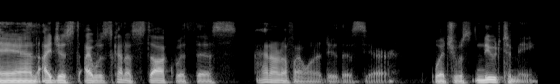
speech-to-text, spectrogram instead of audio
and I just I was kind of stuck with this. I don't know if I want to do this here, which was new to me.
